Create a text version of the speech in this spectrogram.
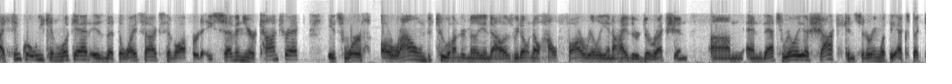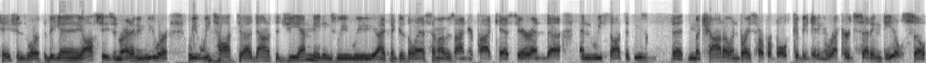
I think what we can look at is that the White Sox have offered a seven-year contract. It's worth around two hundred million dollars. We don't know how far really in either direction. Um, and that's really a shock considering what the expectations were at the beginning of the offseason, right? I mean, we were we we talked uh, down at the GM meetings. We we I think is the last time I was on your podcast here, and uh, and we thought that these that Machado and Bryce Harper both could be getting record-setting deals. So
